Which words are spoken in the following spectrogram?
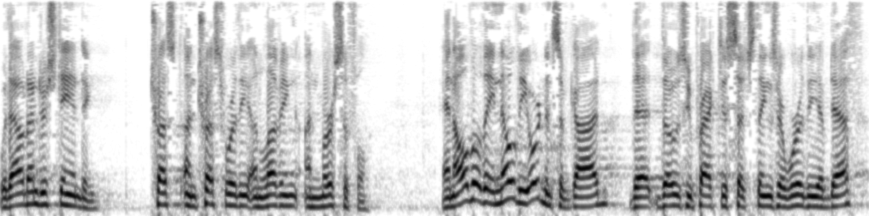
without understanding, trust, untrustworthy, unloving, unmerciful. And although they know the ordinance of God, that those who practice such things are worthy of death,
